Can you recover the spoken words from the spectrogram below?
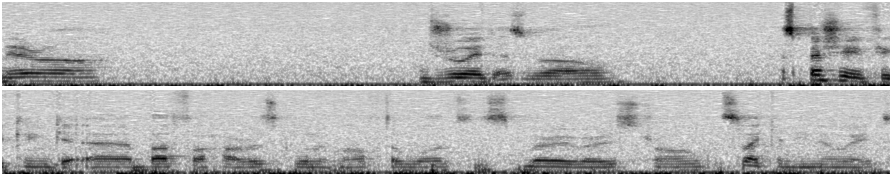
Mirror, Druid as well, especially if you can get a uh, buff for Harvest Golem afterwards, it's very very strong. It's like an innervate.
